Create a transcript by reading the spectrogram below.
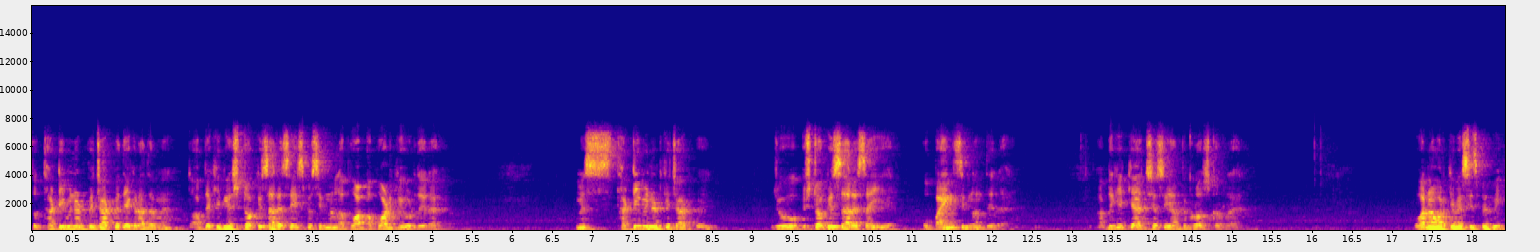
तो थर्टी मिनट पे चार्ट पे देख रहा था मैं तो आप देखेंगे स्टॉकिस सारे एस इस पे सिग्नल अपवर्ड की ओर दे रहा है। मीन्स थर्टी मिनट के चार्ट पे जो स्टॉकिस आर एस है, वो बाइंग सिग्नल दे रहा है। अब देखिए क्या अच्छे से यहाँ पे क्रॉस कर रहा है। वन आवर के बेसिस पे भी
